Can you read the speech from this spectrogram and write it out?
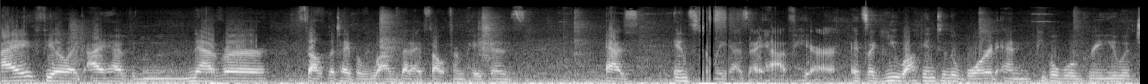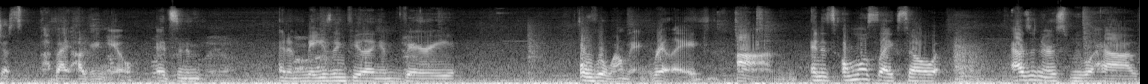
I feel like I have never felt the type of love that I've felt from patients as instantly as I have here. It's like you walk into the ward and people will greet you with just by hugging you. It's an an amazing feeling and very overwhelming, really. Um, and it's almost like so. As a nurse, we will have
